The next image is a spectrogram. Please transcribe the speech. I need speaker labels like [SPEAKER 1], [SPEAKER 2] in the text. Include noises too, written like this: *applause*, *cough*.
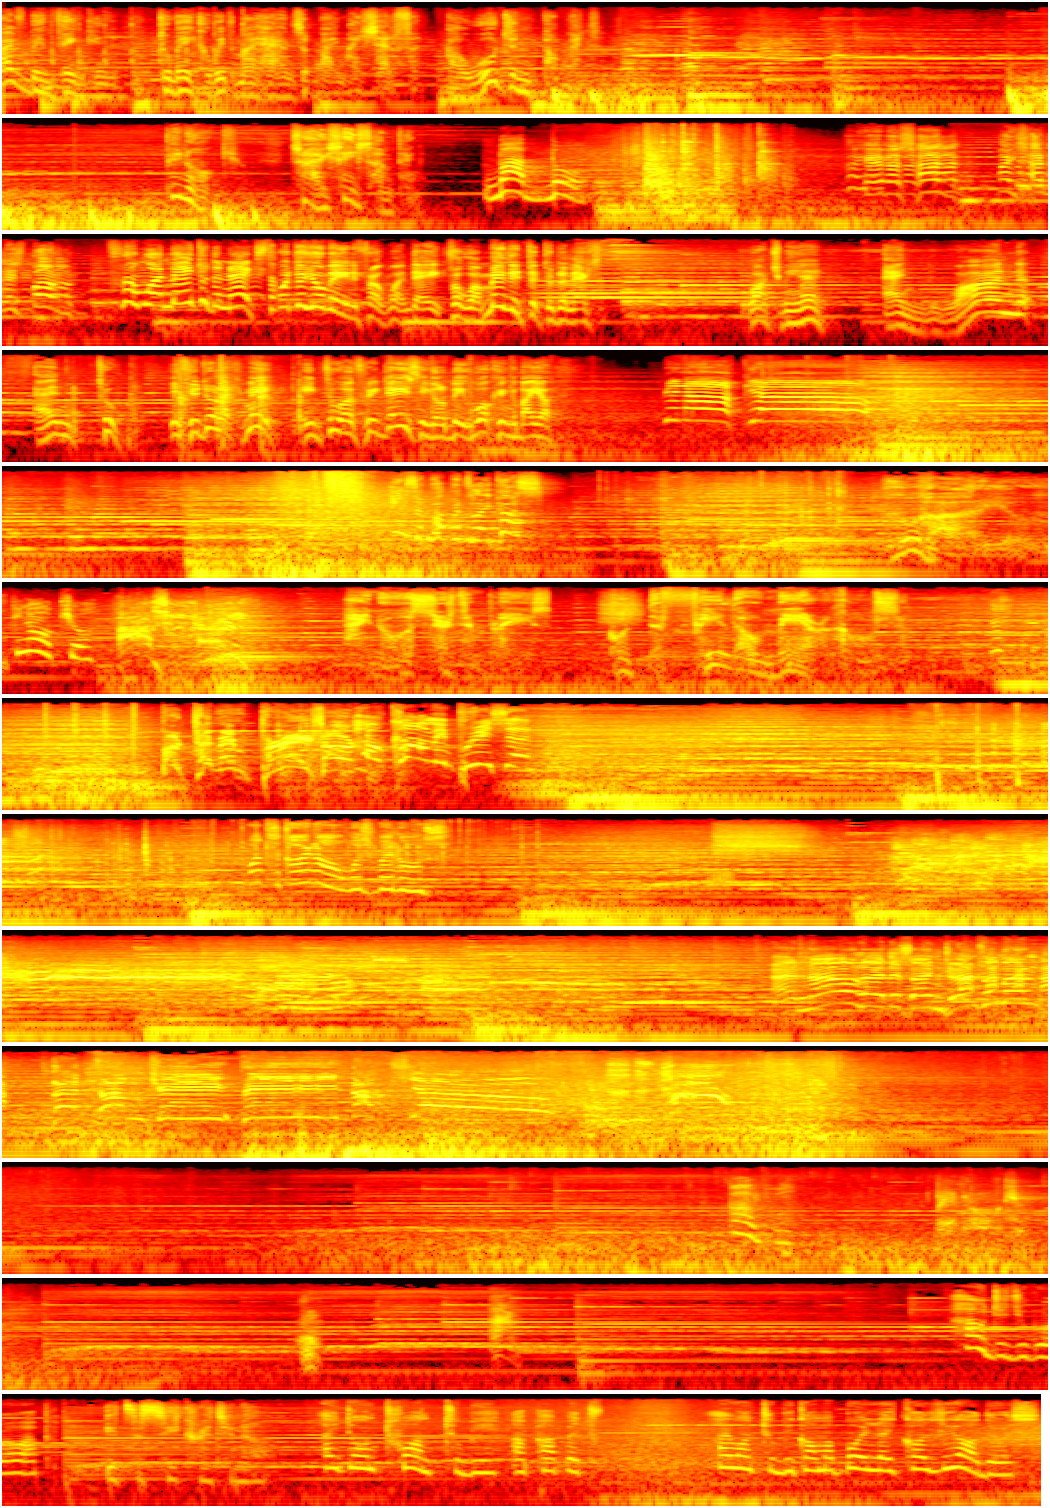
[SPEAKER 1] I've been thinking to make with my hands by myself a wooden puppet. Pinocchio, try, say something.
[SPEAKER 2] Babbo.
[SPEAKER 1] I have a son! My son is born!
[SPEAKER 3] From one day to the next.
[SPEAKER 1] What do you mean from one day, from one minute to the next? Watch me, eh? And one, and two. If you do like me, in two or three days you'll be walking by your...
[SPEAKER 4] Pinocchio!
[SPEAKER 5] He's a puppet like us!
[SPEAKER 1] Who are you?
[SPEAKER 2] Pinocchio.
[SPEAKER 1] I know a certain place called the Field of Miracles. Put him in prison!
[SPEAKER 2] How come in prison? *laughs* What's going on with Riddles?
[SPEAKER 5] Ladies and gentlemen, *laughs* the Donkey Pinocchio!
[SPEAKER 2] Babbo.
[SPEAKER 1] Pinocchio.
[SPEAKER 2] How did you grow up?
[SPEAKER 3] It's a secret, you know.
[SPEAKER 2] I don't want to be a puppet. I want to become a boy like all the others.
